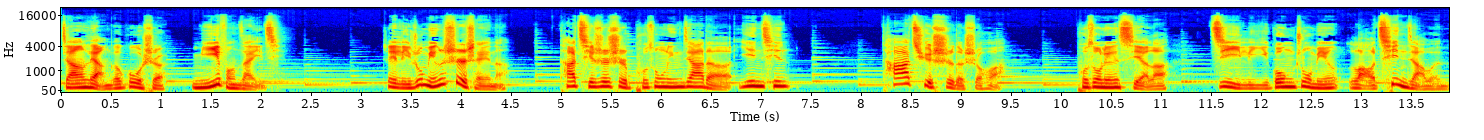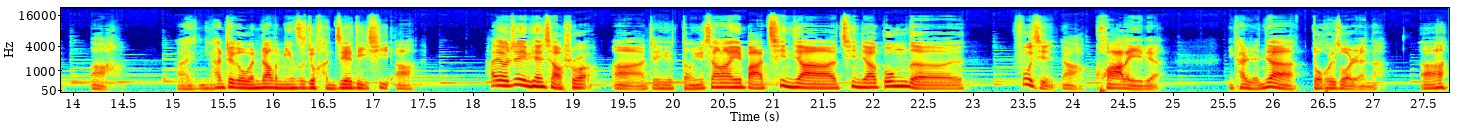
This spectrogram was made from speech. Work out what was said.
将两个故事弥缝在一起。这李柱明是谁呢？他其实是蒲松龄家的姻亲。他去世的时候啊，蒲松龄写了《祭李公著名老亲家文》啊，哎，你看这个文章的名字就很接地气啊。还有这篇小说啊，这等于相当于把亲家亲家公的。父亲啊，夸了一遍，你看人家多会做人呢啊！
